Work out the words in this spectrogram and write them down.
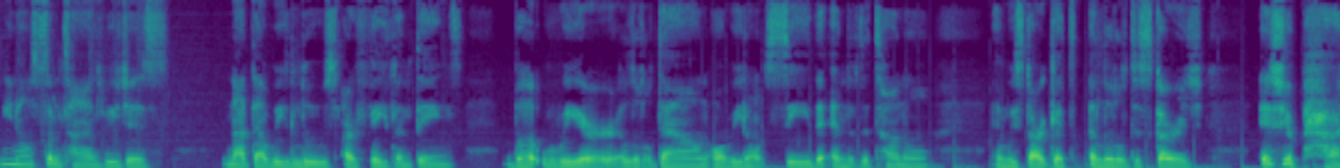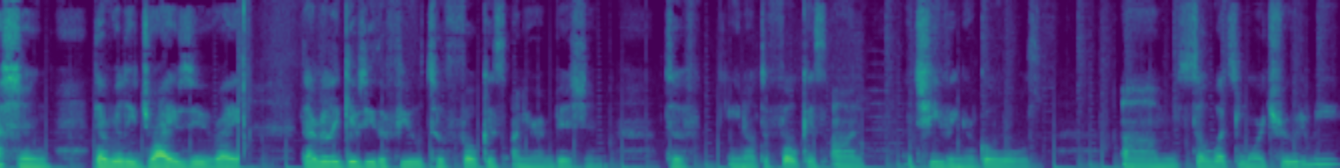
you know, sometimes we just, not that we lose our faith in things, but we're a little down or we don't see the end of the tunnel and we start get a little discouraged. It's your passion that really drives you, right? That really gives you the fuel to focus on your ambition, to you know, to focus on achieving your goals. Um, so what's more true to me?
